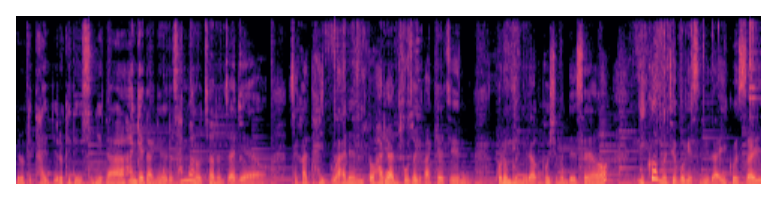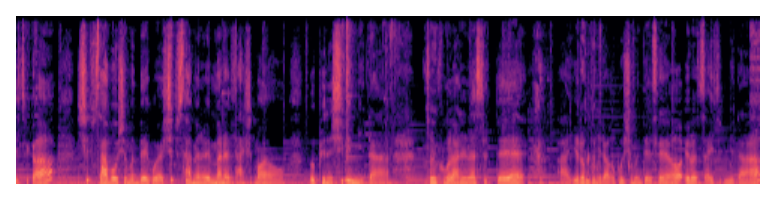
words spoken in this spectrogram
이렇게 다 이렇게 돼 있습니다. 한 개당 얘네들 35,000원짜리예요. 색깔 다 이쁘고 안에는 또 화려한 보석이 박혀진 그런 분이라고 보시면 되세요. 입구 한번 재보겠습니다. 입구 사이즈가 14 보시면 되고요. 14면 웬만하면 다 심어요. 높이는 10입니다. 종이컵을 안 해놨을 때 아, 이런 분이라고 보시면 되세요. 이런 사이즈입니다.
